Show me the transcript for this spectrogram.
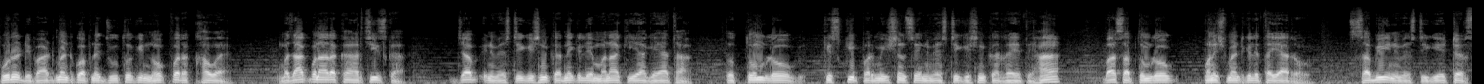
पूरे डिपार्टमेंट को अपने जूतों की नोक पर रखा हुआ है। मज़ाक बना रखा हर चीज़ का। जब इन्वेस्टिगेशन करने के लिए मना किया गया था तो तुम लोग किसकी परमिशन से इन्वेस्टिगेशन कर रहे थे हाँ? बस अब तुम लोग पनिशमेंट के लिए तैयार रहो। सभी इन्वेस्टिगेटर्स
